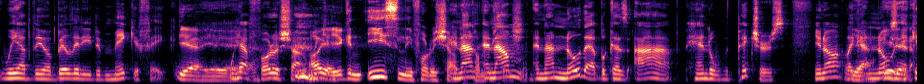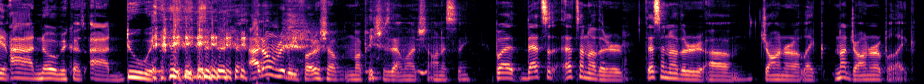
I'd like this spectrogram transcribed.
We have the ability to make it fake. Yeah, yeah, yeah. We have yeah. Photoshop. Oh yeah, you can easily Photoshop. and the I and I'm and I know that because I handle with pictures. You know, like Yeah. I know He it can. I know because I do it. I don't really Photoshop my pictures that much, honestly. But that's that's another that's another um, genre, like not genre, but like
